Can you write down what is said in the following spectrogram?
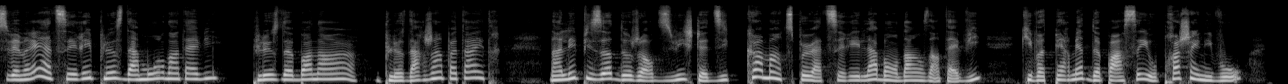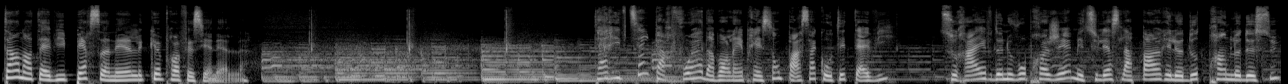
Tu aimerais attirer plus d'amour dans ta vie, plus de bonheur? Plus d'argent peut-être? Dans l'épisode d'aujourd'hui, je te dis comment tu peux attirer l'abondance dans ta vie qui va te permettre de passer au prochain niveau, tant dans ta vie personnelle que professionnelle. T'arrive-t-il parfois d'avoir l'impression de passer à côté de ta vie? Tu rêves de nouveaux projets, mais tu laisses la peur et le doute prendre le dessus?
